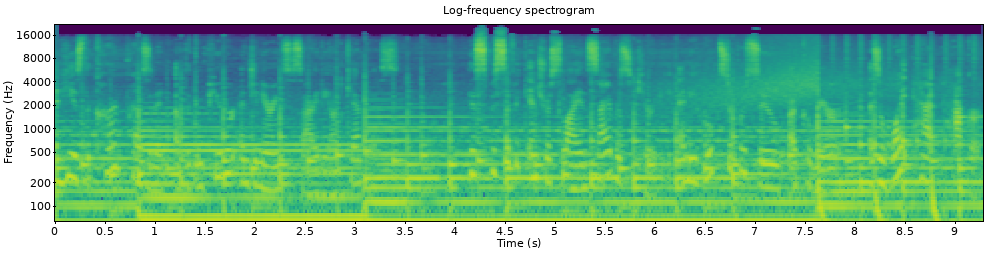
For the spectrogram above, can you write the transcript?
and he is the current president of the Computer Engineering Society on campus. His specific interests lie in cybersecurity, and he hopes to pursue a career as a white hat hacker,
